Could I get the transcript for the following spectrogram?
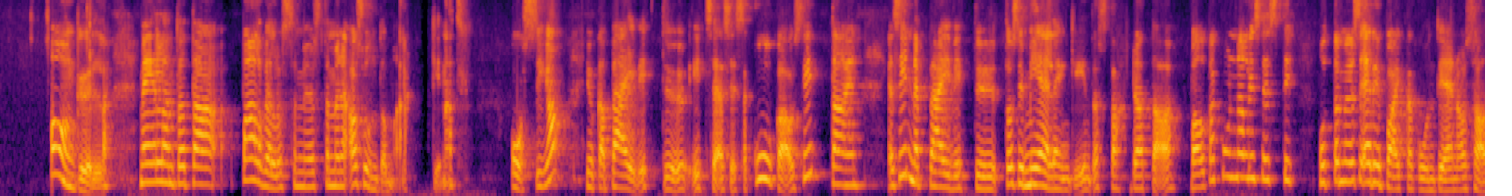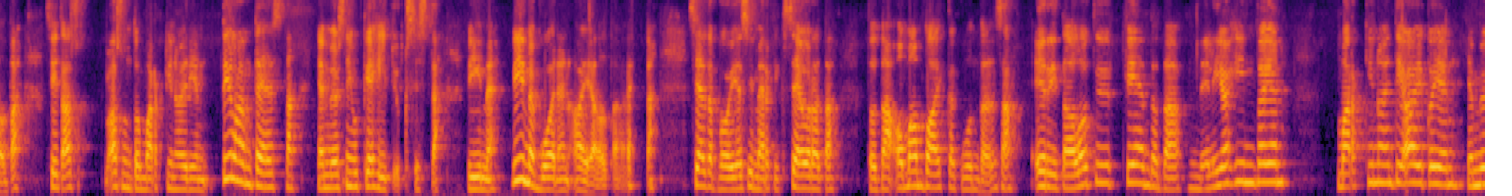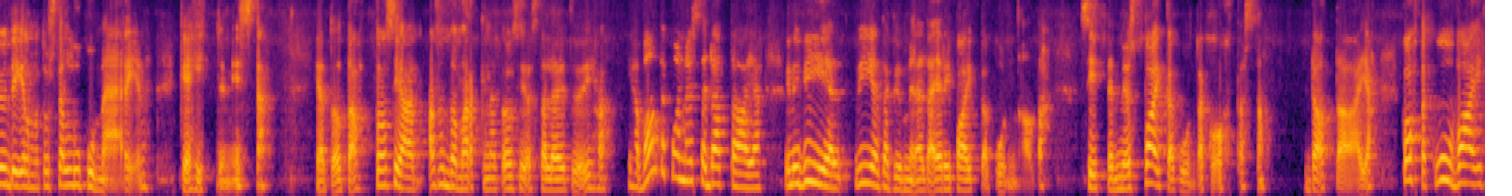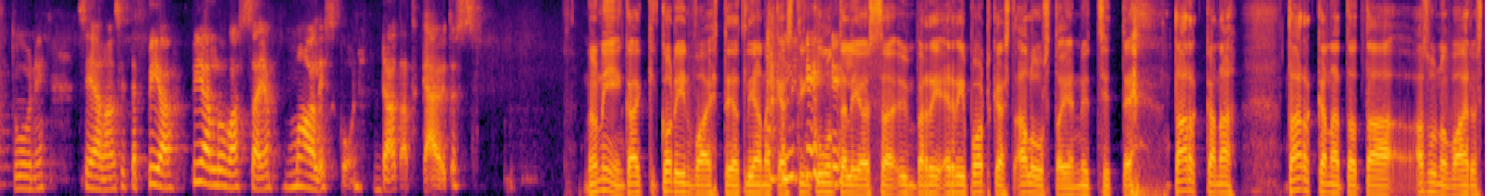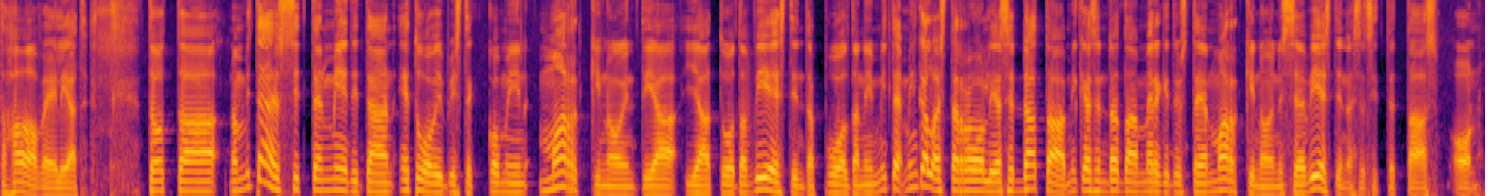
On, on kyllä. Meillä on tota palvelussa myös tämmöinen asuntomarkkinat osio, joka päivittyy itse asiassa kuukausittain, ja sinne päivittyy tosi mielenkiintoista dataa valtakunnallisesti, mutta myös eri paikkakuntien osalta siitä asuntomarkkinoiden tilanteesta ja myös niin kehityksistä viime, viime vuoden ajalta. Että sieltä voi esimerkiksi seurata tota, oman paikkakuntansa eri talotyyppien tota, neljöhintojen, markkinointiaikojen ja myyntiilmoitusten lukumäärien kehittymistä. Ja tota, tosiaan asuntomarkkinatosiosta löytyy ihan, ihan valtakunnallista dataa ja yli 50 eri paikkakunnalta sitten myös paikkakuntakohtaista dataa. Ja kohta kuu vaihtuu, niin siellä on sitten pian, pian luvassa ja maaliskuun datat käytössä. No niin, kaikki kodinvaihtajat Liana Kästin kuuntelijoissa ympäri eri podcast-alustojen nyt sitten tarkkana, tarkkana tota asunnonvaihdosta haaveilijat. Tota, no mitä jos sitten mietitään etuovi.comin markkinointia ja tuota viestintäpuolta, niin mitä, minkälaista roolia se data, mikä sen datan merkitys teidän markkinoinnissa ja viestinnässä sitten taas on?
